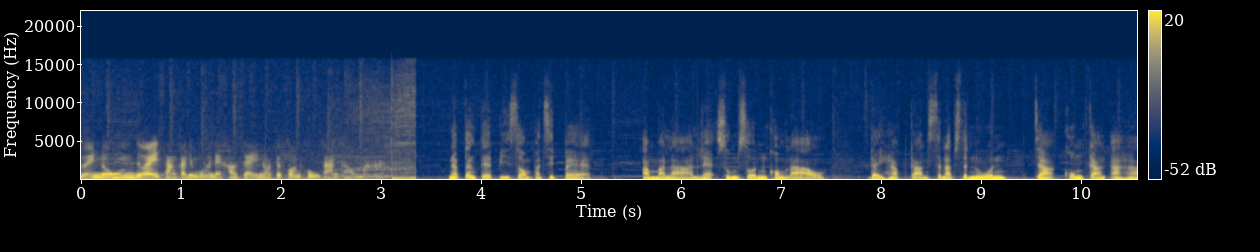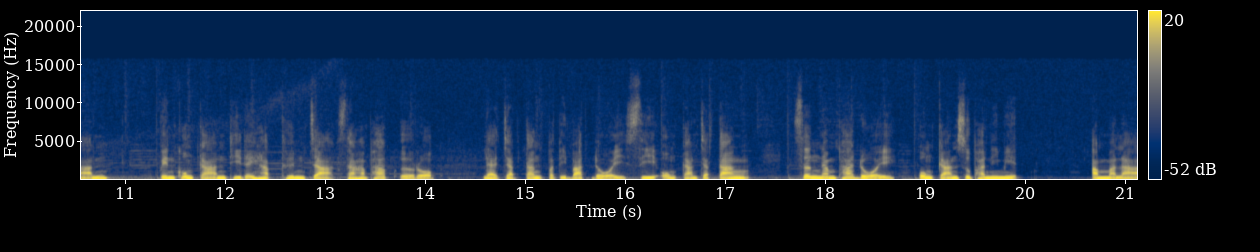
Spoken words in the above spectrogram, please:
ด้วยนมด้วยสังกัดยังบ่ทันได้เข้าใจเนาะแต่ก่อนโครงการเข้ามา นับตั้งแต่ปี 2018อัมมาลาและสุมสนของลาว ได้หับการสนับสนุนจากโครงการอาหาร เป็นโครงการที่ได้หับถึนจากสหภาพเอรบและจัดตั้งปฏิบัติโดย 4 องค์การจัดตั้ง ซึ่งนำพาโดยองค์การสุพานิมิตรอัมมาลา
